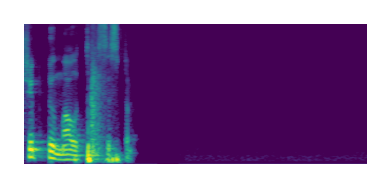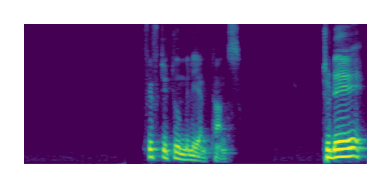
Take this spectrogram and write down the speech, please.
ship to mouth system. 52 million tons. Today,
